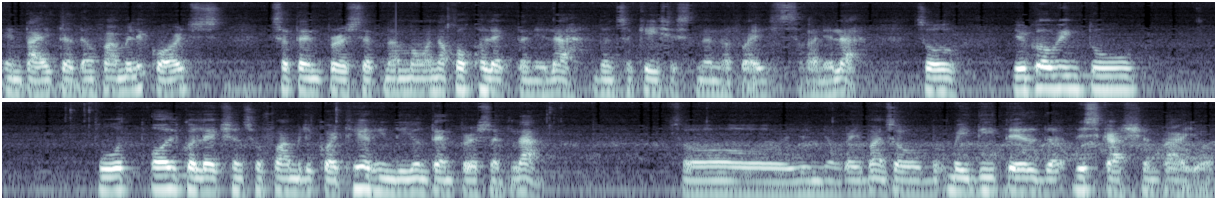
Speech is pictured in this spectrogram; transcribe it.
entitled ang family courts sa 10% ng mga nakokolekta nila doon sa cases na na-file sa kanila. So, you're going to put all collections of family court here, hindi yung 10% lang. So, yun yung kaiban. So, may detailed discussion tayo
